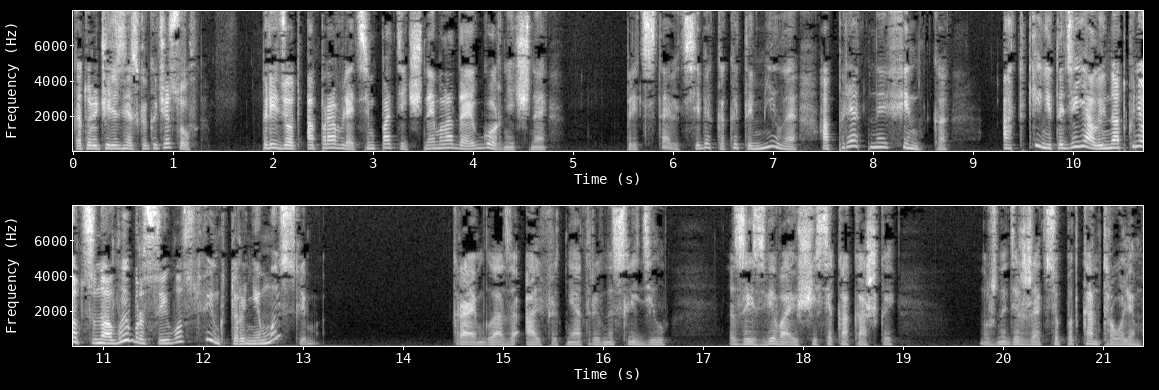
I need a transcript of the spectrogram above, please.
который через несколько часов придет оправлять симпатичная молодая горничная. Представить себе, как эта милая, опрятная финка откинет одеяло и наткнется на выбросы его сфинктера, немыслимо. Краем глаза Альфред неотрывно следил — за извивающейся какашкой. Нужно держать все под контролем.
